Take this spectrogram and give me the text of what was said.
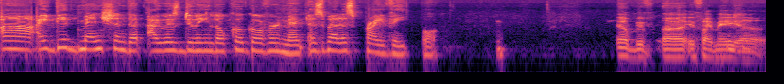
uh, I did mention that I was doing local government as well as private po. Yeah, bef- uh, if I may, uh,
